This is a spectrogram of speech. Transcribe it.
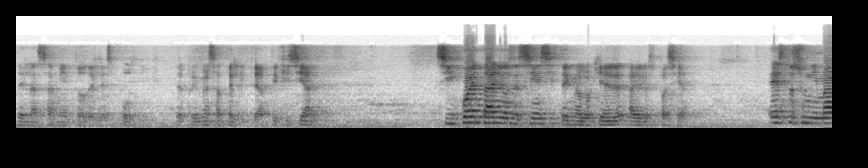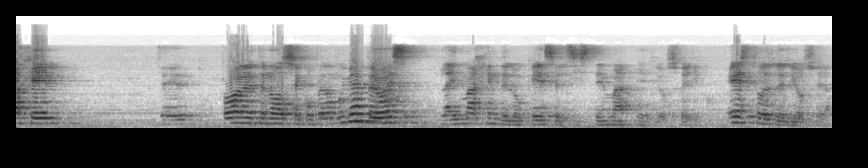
del lanzamiento del Sputnik, del primer satélite artificial. 50 años de ciencia y tecnología aeroespacial. Esto es una imagen, eh, probablemente no se comprenda muy bien, pero es la imagen de lo que es el sistema heliosférico. Esto es la heliosfera,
